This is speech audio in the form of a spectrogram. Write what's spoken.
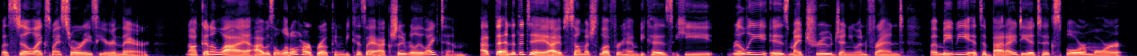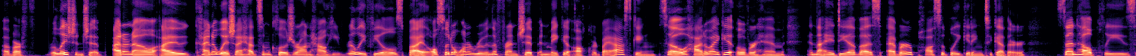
but still likes my stories here and there. Not gonna lie, I was a little heartbroken because I actually really liked him. At the end of the day, I have so much love for him because he really is my true, genuine friend, but maybe it's a bad idea to explore more of our f- relationship. I don't know. I kind of wish I had some closure on how he really feels, but I also don't want to ruin the friendship and make it awkward by asking. So, how do I get over him and the idea of us ever possibly getting together? Send help, please.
